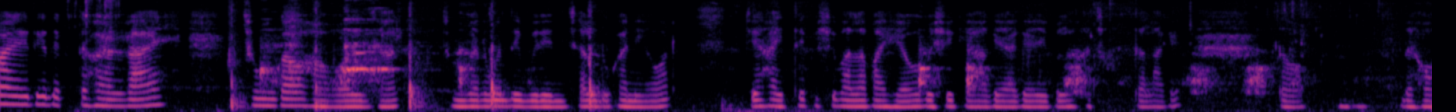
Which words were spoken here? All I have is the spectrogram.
আর এদিকে দেখতে হয় রায় চুমকাও হাওয়াই ঝাল। চুমকার মধ্যে বিরিন চাল দোকানি হওয়ার যে হাইতে বেশি ভালো পায় হেও বেশি কি আগে আগে এগুলো কাজ করতে লাগে। তো দেখো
